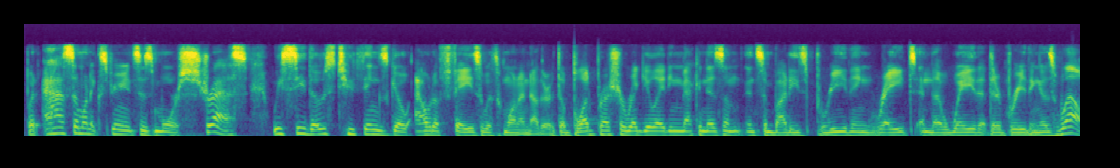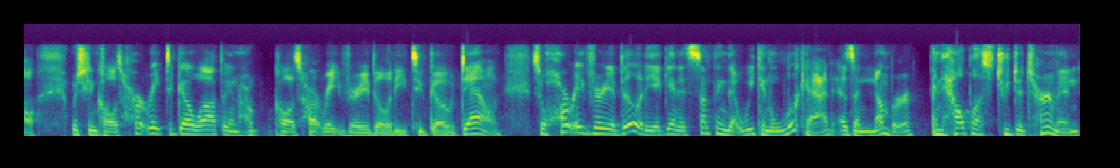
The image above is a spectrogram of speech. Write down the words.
But as someone experiences more stress, we see those two things go out of phase with one another the blood pressure regulating mechanism and somebody's breathing rate and the way that they're breathing as well, which can cause heart rate to go up and cause heart rate variability to go down. So, heart rate variability, again, is something that we can look at as a number and help us to determine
